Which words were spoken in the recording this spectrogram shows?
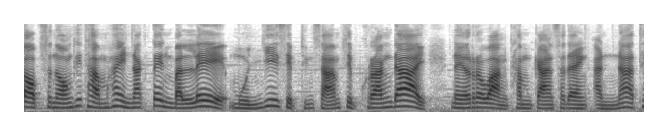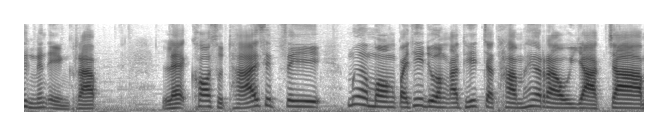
ตอบสนองที่ทำให้นักเต้นบัลเล่หมุน 20-30 ครั้งได้ ในระหว่างทำการแสดงอันน่าทึ่งนั่นเองครับ และข้อสุดท้าย 14 เมื่อมองไปที่ดวงอาทิตย์จะทำให้เราอยากจาม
